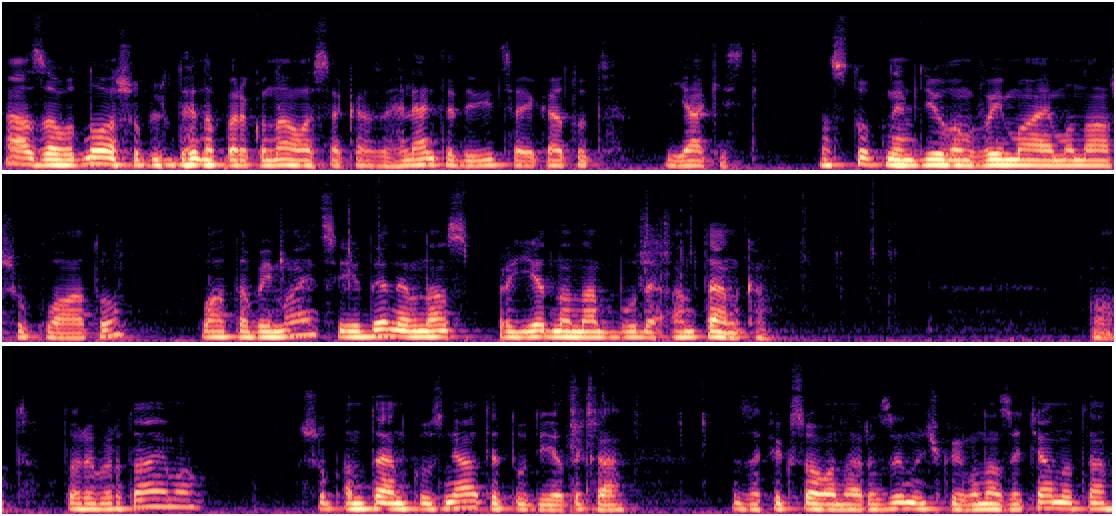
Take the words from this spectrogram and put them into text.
А заодно, щоб людина переконалася, каже, гляньте, дивіться, яка тут якість. Наступним ділом виймаємо нашу плату. Плата виймається, єдине в нас приєднана буде антенка. От, перевертаємо. Щоб антенку зняти, тут є така зафіксована резиночкою, вона затягнута.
